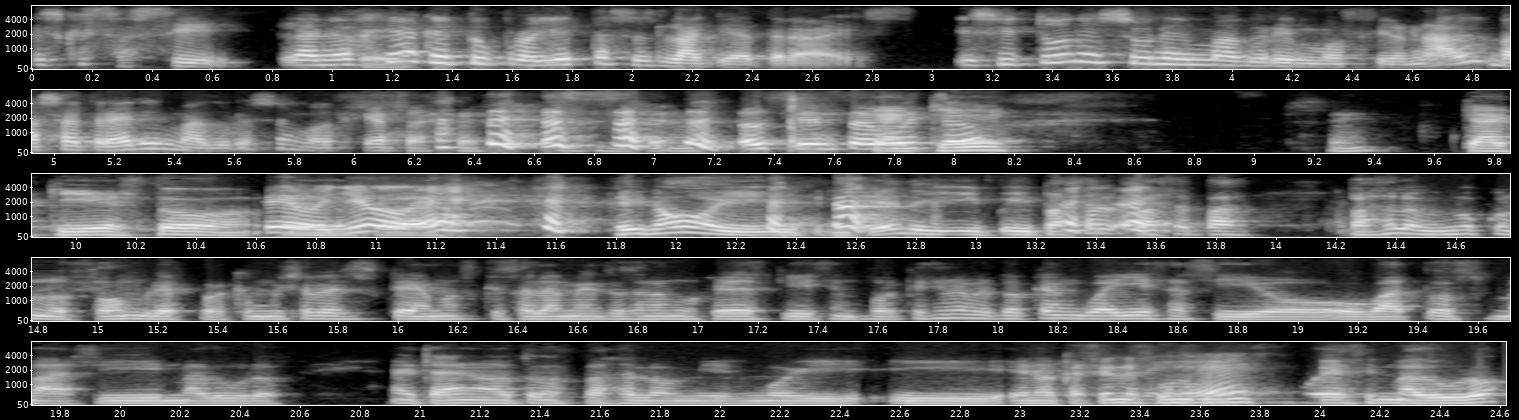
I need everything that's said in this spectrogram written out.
es que es así, la energía que tú proyectas es la que atraes. Y si tú eres un inmaduro emocional, vas a atraer inmaduros emocionales. Lo siento mucho que aquí esto... Veo yo, ¿eh? Sí, no, y, y, pasa, pasa, lo mismo con los hombres, porque muchas veces creemos que solamente son las mujeres que dicen, ¿por qué siempre me tocan güeyes así o, vatos así maduros? a nosotros nos pasa lo mismo y, y en ocasiones uno puede ser maduro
